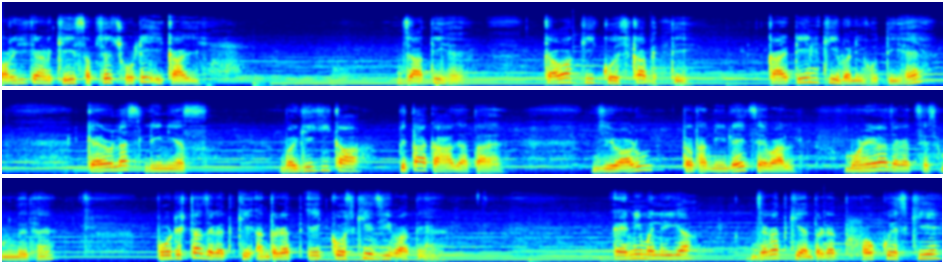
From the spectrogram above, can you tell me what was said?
वर्गीकरण की सबसे छोटी इकाई जाती है। कवक की कोशिका भित्ति काइटिन की बनी होती है। कैरोलस लीनियस वर्गीकी का पिता कहा जाता है। जीवाणु तथा नीलरहित शैवाल मोनेरा जगत से संबंधित हैं। पोटिस्टा जगत के अंतर्गत एक कोशिकीय जीव आते हैं। एनिमलिया जगत के अंतर्गत बहुकोशिकीय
